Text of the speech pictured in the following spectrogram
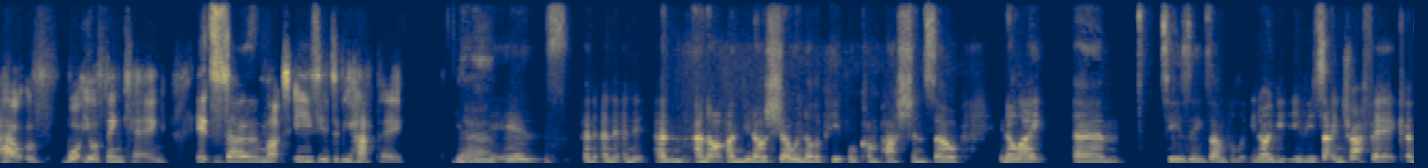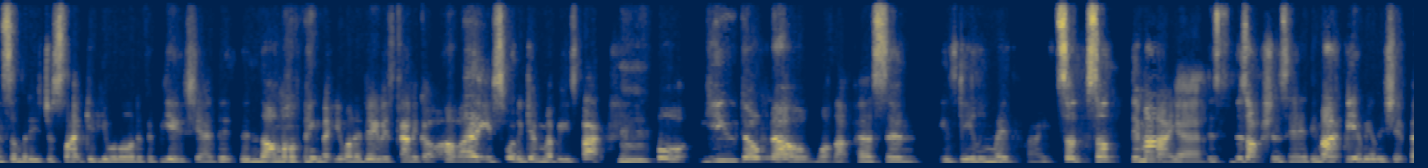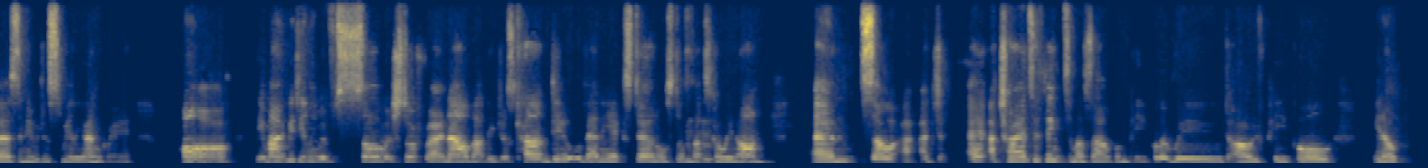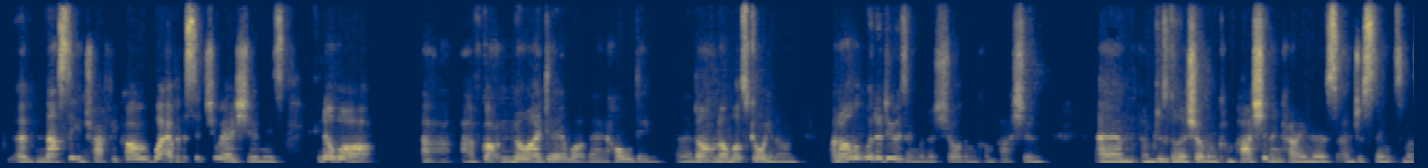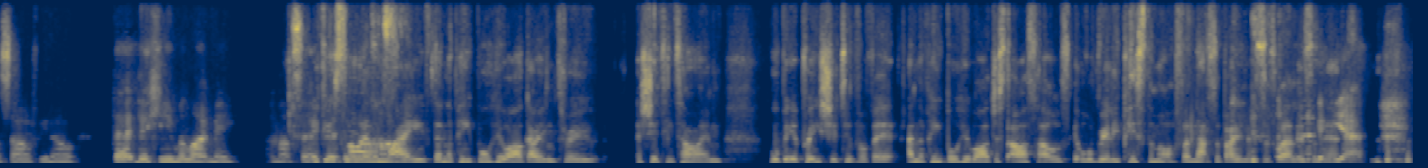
out of what you're thinking, it's so much easier to be happy. Yeah, yeah. it is. And and and and and and you know, showing other people compassion. So, you know, like um to use the example, you know, if you, if you sat in traffic and somebody's just like give you a lot of abuse, yeah, the, the normal thing that you want to do is kind of go, oh, well, you just want to give them abuse back. Mm. But you don't know what that person is dealing with, right? So, so they might, yeah. there's, there's options here. They might be a really shit person who are just really angry, or they might be dealing with so much stuff right now that they just can't deal with any external stuff mm-hmm. that's going on. Um, so I, I, I, try to think to myself when people are rude or if people, you know, are nasty in traffic or whatever the situation is, you know what? I, I've got no idea what they're holding and I don't know what's going on. And all I'm going to do is I'm going to show them compassion. Um, I'm just going to show them compassion and kindness and just think to myself, you know, they're, they're human like me and that's it. If you smile and wave, then the people who are going through a shitty time will be appreciative of it. And the people who are just assholes, it will really piss them off. And that's a bonus as well, isn't it? yeah.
